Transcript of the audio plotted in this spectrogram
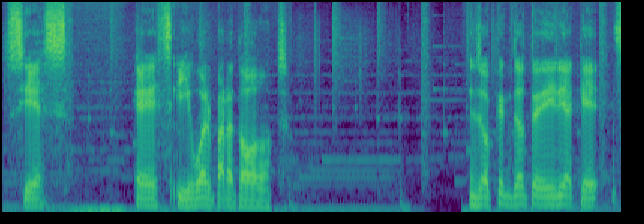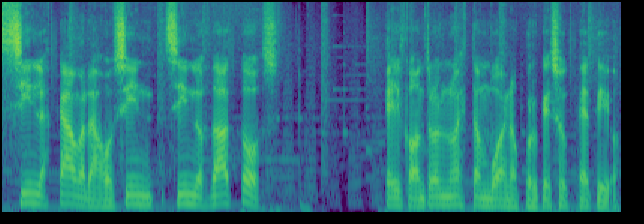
si es, es igual para todos yo, te diría que sin las cámaras o sin, sin los datos, el control no es tan bueno porque es subjetivo.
